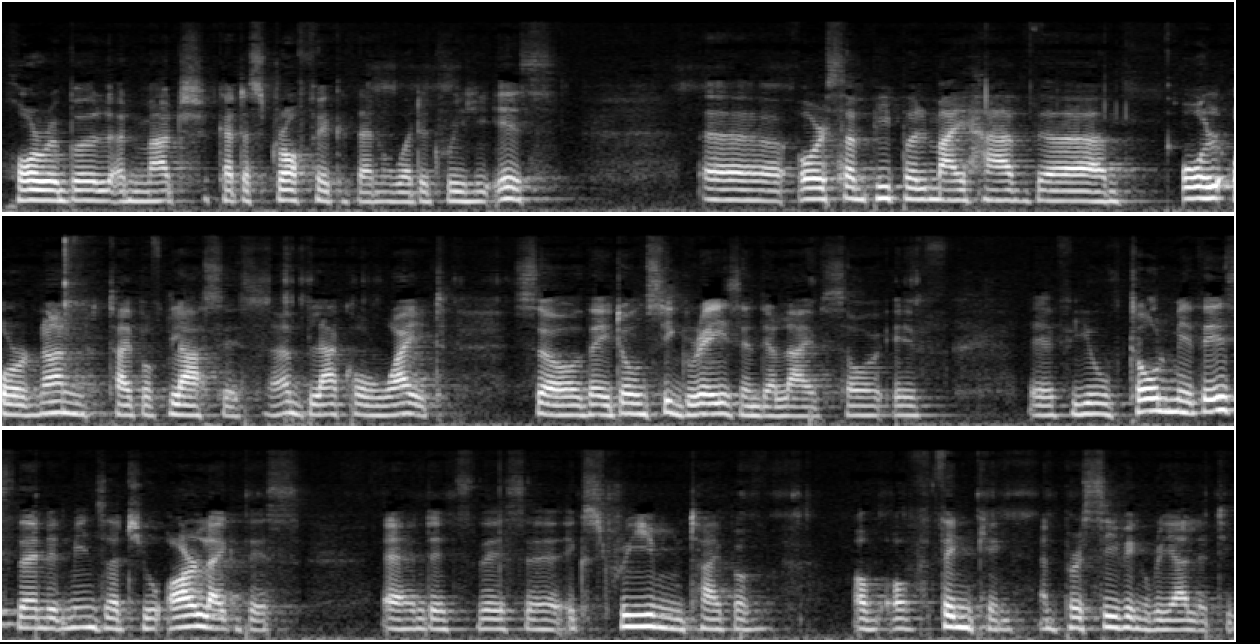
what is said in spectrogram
horrible and much catastrophic than what it really is. Uh, or some people might have the all or none type of glasses uh, black or white so they don't see grays in their lives so if if you've told me this then it means that you are like this and it's this uh, extreme type of of, of thinking and perceiving reality.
